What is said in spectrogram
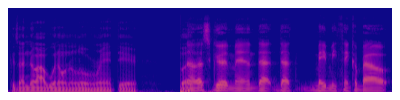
because I know I went on a little rant there. But no, that's good, man. That that made me think about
